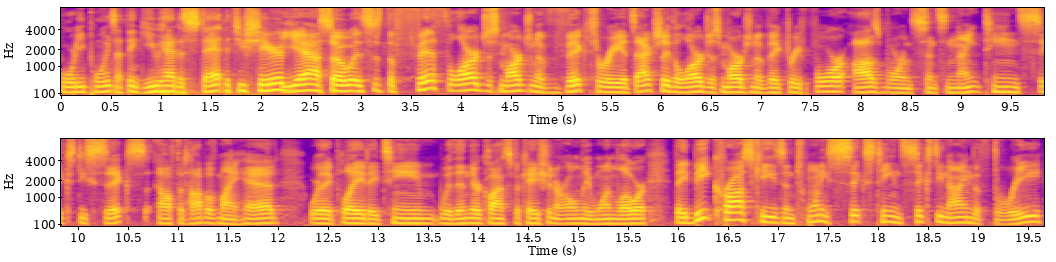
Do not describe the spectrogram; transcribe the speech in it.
40 points. I think you had a stat that you shared. Yeah, so this is the fifth largest margin of victory. It's actually the largest margin of victory for Osborne since 1966, off the top of my head, where they played a team within their classification or only one lower. They beat Cross Keys in 2016, 69 to 3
